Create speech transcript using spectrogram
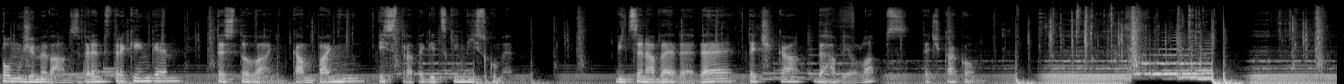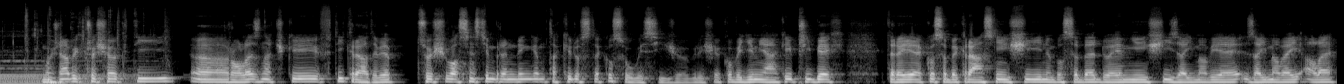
Pomůžeme vám s brand trackingem, testováním kampaní i strategickým výzkumem. Více na www.behaviolabs.com. Možná bych přešel k té uh, role značky v té kreativě, což vlastně s tím brandingem taky dost jako souvisí. Že? Když jako vidím nějaký příběh, který je jako sebe krásnější nebo sebe dojemnější, zajímavě, zajímavý, ale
